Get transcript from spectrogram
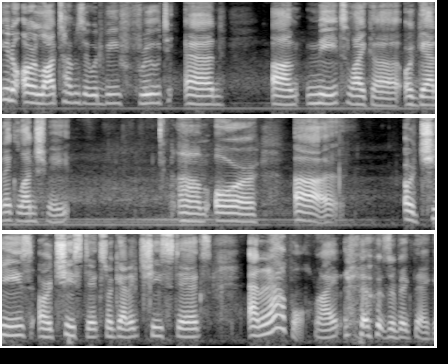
you know, or a lot of times it would be fruit and um, meat, like uh, organic lunch meat, um, or, uh, or cheese, or cheese sticks, organic cheese sticks, and an apple, right? it was a big thing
